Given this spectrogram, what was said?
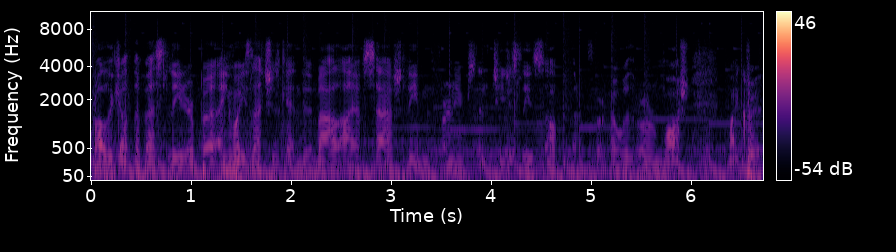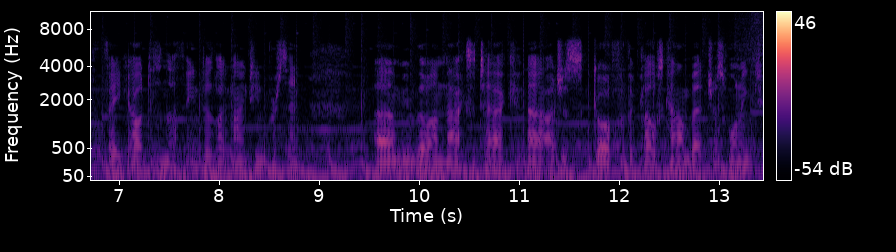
probably got the best leader. But anyways, let's just get into the battle. I have Sash leading Fernips, and she just leads off with Rotom Wash. My crit fake out does nothing. Does like 19%. Um, even though I'm max attack, uh, I just go for the close combat, just wanting to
